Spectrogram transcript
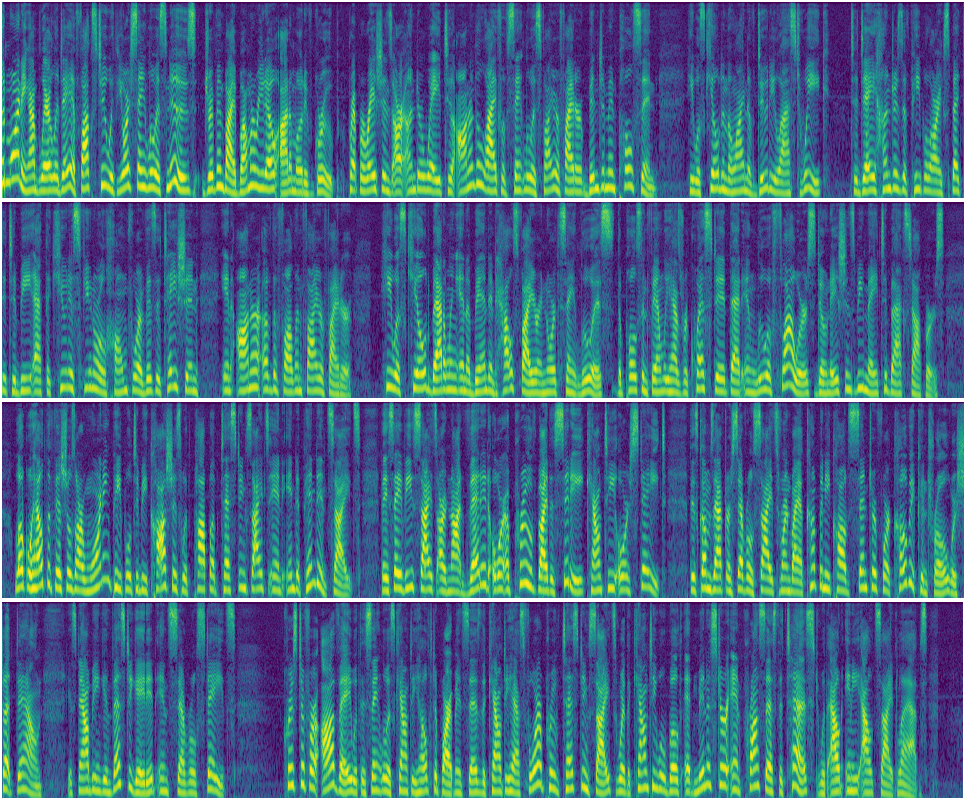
Good morning. I'm Blair Lede of Fox 2 with your St. Louis news, driven by Bomarito Automotive Group. Preparations are underway to honor the life of St. Louis firefighter Benjamin Polson. He was killed in the line of duty last week. Today, hundreds of people are expected to be at the Kutis Funeral Home for a visitation in honor of the fallen firefighter. He was killed battling an abandoned house fire in North St. Louis. The Polson family has requested that in lieu of flowers, donations be made to backstoppers. Local health officials are warning people to be cautious with pop up testing sites and independent sites. They say these sites are not vetted or approved by the city, county, or state. This comes after several sites run by a company called Center for COVID Control were shut down. It's now being investigated in several states. Christopher Ave with the St. Louis County Health Department says the county has four approved testing sites where the county will both administer and process the test without any outside labs.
